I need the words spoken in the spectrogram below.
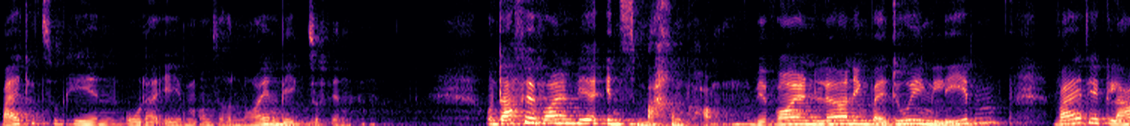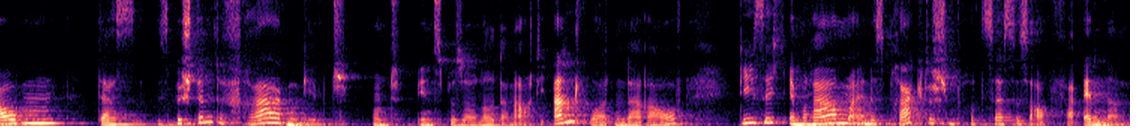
weiterzugehen oder eben unseren neuen Weg zu finden. Und dafür wollen wir ins Machen kommen. Wir wollen Learning by Doing leben, weil wir glauben, dass es bestimmte Fragen gibt und insbesondere dann auch die Antworten darauf, die sich im Rahmen eines praktischen Prozesses auch verändern.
